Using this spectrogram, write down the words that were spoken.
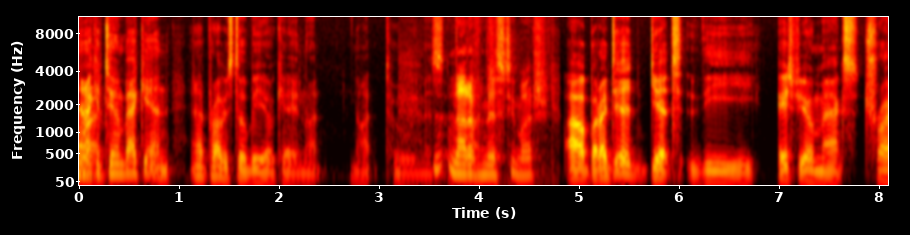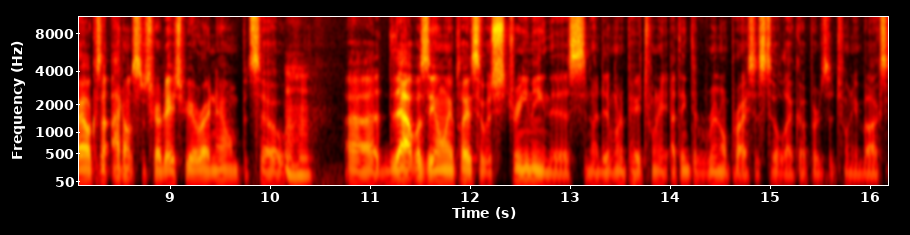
then I could tune back in, and I'd probably still be okay, and not not totally miss. Not have missed too much. Uh, but I did get the HBO Max trial because I don't subscribe to HBO right now. But so hmm uh, that was the only place that was streaming this, and I didn't want to pay twenty. I think the rental price is still like upwards of twenty bucks.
